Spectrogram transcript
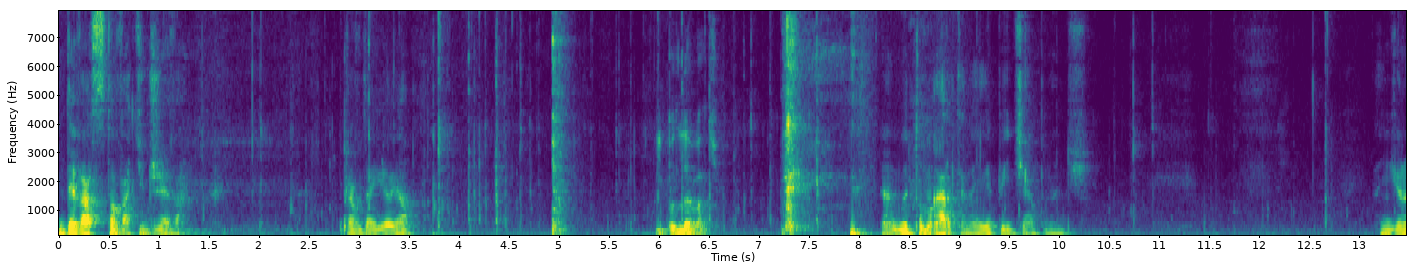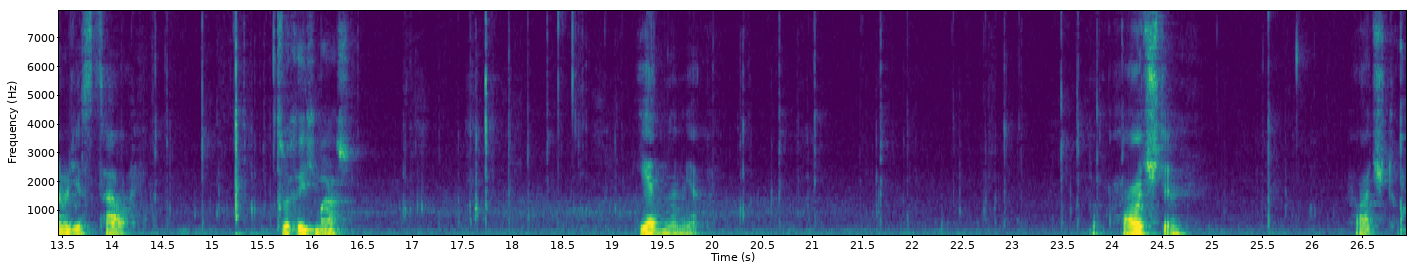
dewastować drzewa. Prawda, Jojo? I podlewać. Jakby tą artę najlepiej dziabnąć. Gdzie ona będzie stała. Trochę ich masz. Jedną jak. Chodź tym. Chodź tu.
